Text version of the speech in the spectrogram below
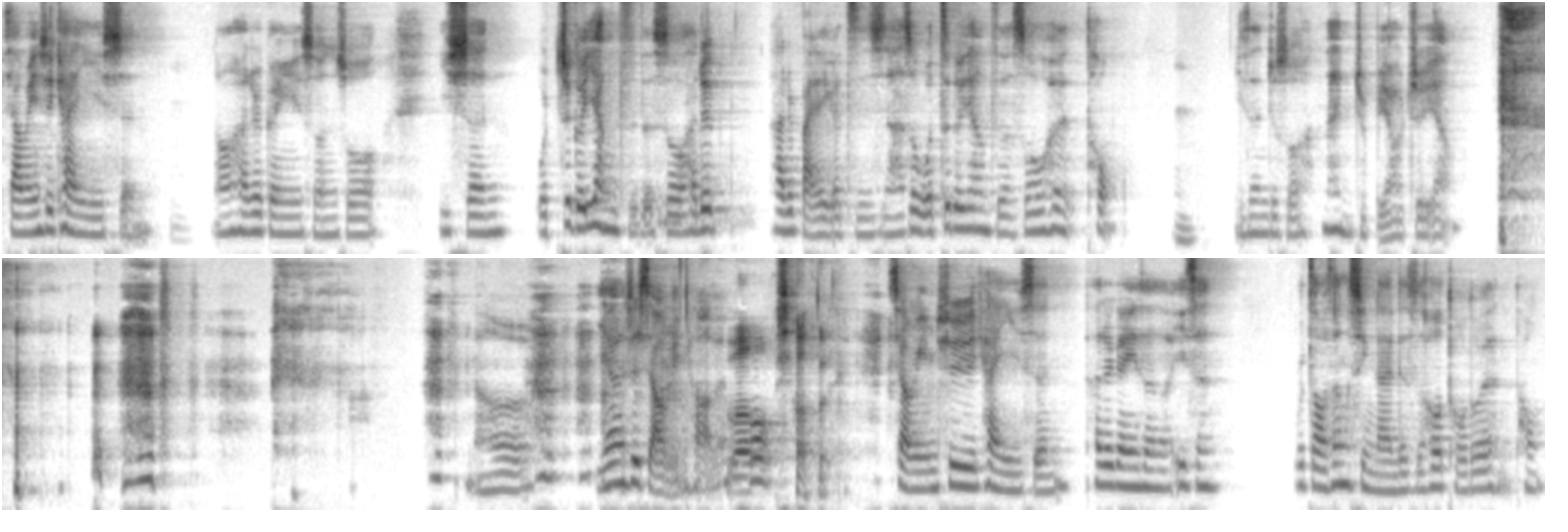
小明去看医生，然后他就跟医生说：“医生，我这个样子的时候，他就他就摆了一个姿势，他说我这个样子的时候会很痛。”嗯，医生就说：“那你就不要这样。”然后一样是小明好了，蛮好笑的。小明去看医生，他就跟医生说：“医生，我早上醒来的时候头都会很痛。”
